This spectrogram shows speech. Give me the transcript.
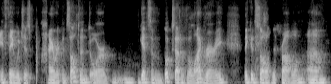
If they would just hire a consultant or get some books out of the library, they could solve this problem. Um,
